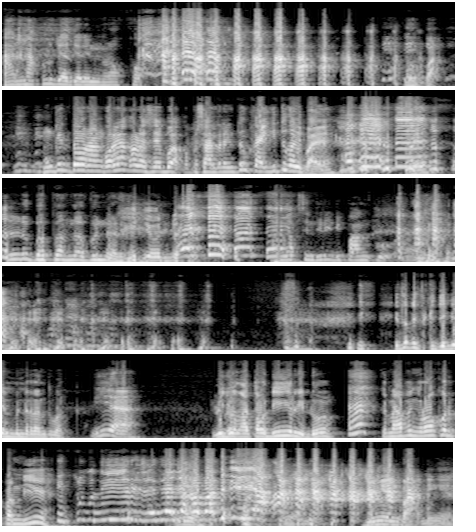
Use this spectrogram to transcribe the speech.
Anak lu diajarin ngerokok. tuh pak, mungkin tuh orang Korea kalau saya bawa ke pesantren itu kayak gitu kali pak ya. ya lu bapak nggak bener. udah Anak sendiri di pangku. itu tapi kejadian beneran tuh bang iya. lu juga nggak tahu diri dul kenapa ngerokok depan dia Itu berdiri, saya diajak Iya. sama dia. Dingin pak, dingin.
